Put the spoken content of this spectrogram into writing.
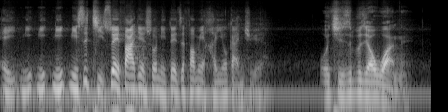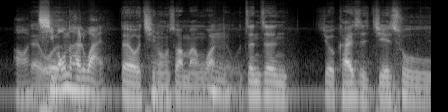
哎，你你你你是几岁发现说你对这方面很有感觉？我其实比较晚呢。哦，启蒙的很晚。对，我启蒙算蛮晚的，嗯、我真正就开始接触，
